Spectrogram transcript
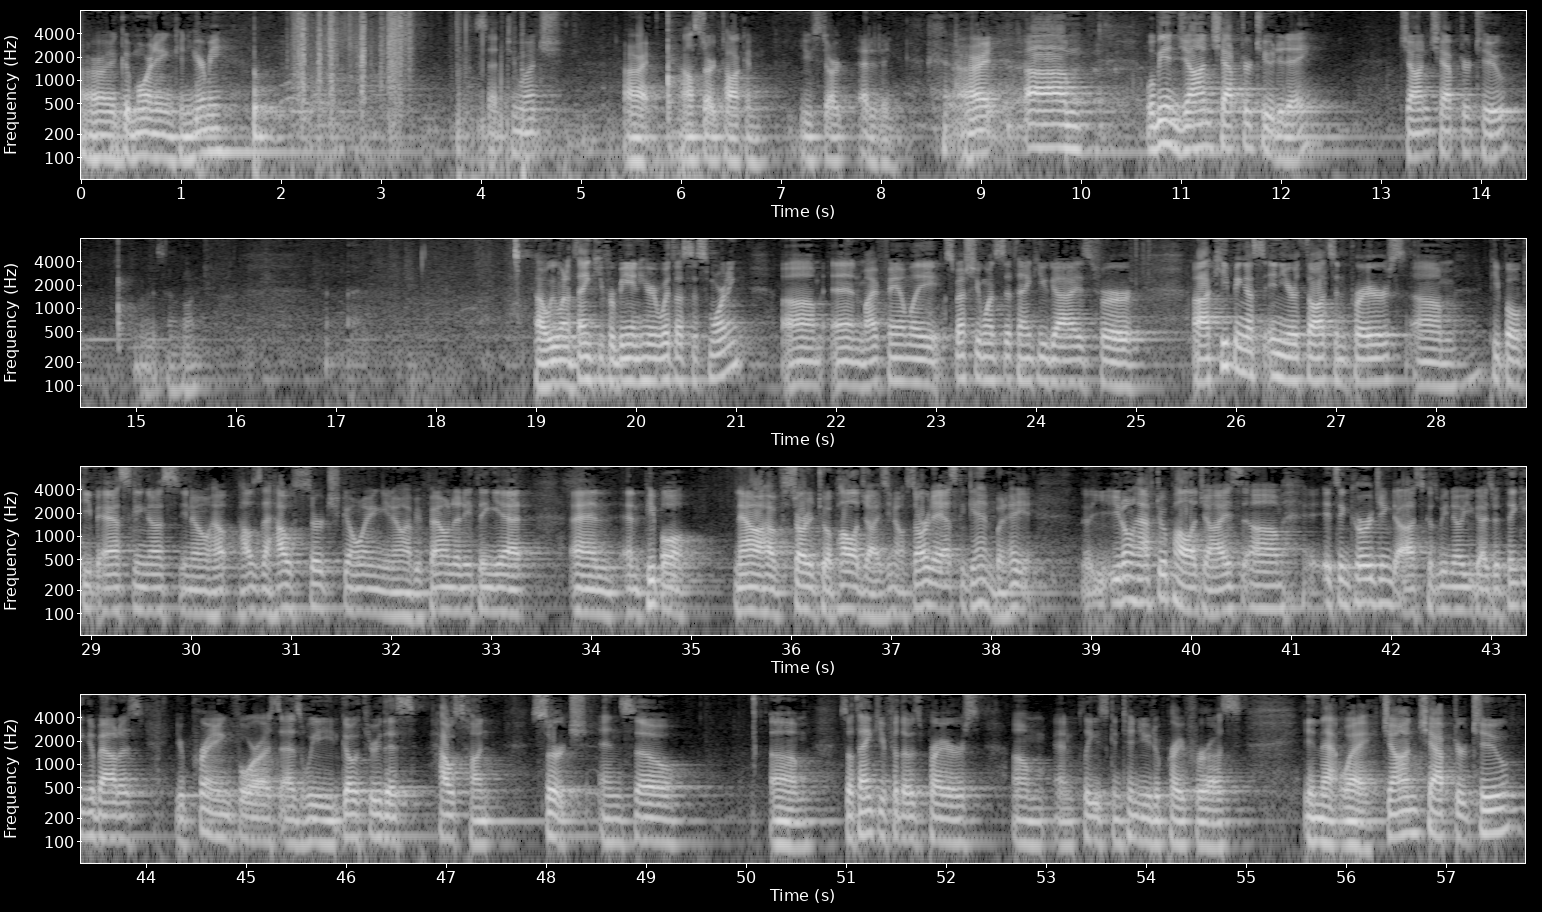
All right, good morning. Can you hear me? Is that too much? All right, I'll start talking. You start editing. All right. Um, we'll be in John chapter 2 today. John chapter 2. Uh, we want to thank you for being here with us this morning. Um, and my family especially wants to thank you guys for uh, keeping us in your thoughts and prayers. Um, people keep asking us, you know, how, how's the house search going? You know, have you found anything yet? And and people now have started to apologize. You know, sorry to ask again, but hey, you don't have to apologize. Um, it's encouraging to us because we know you guys are thinking about us. You're praying for us as we go through this house hunt search, and so. Um, so thank you for those prayers, um, and please continue to pray for us in that way. John chapter 2,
